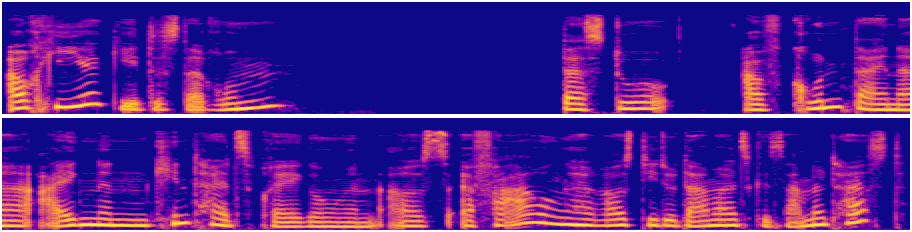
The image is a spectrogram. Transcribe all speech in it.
Auch hier geht es darum, dass du aufgrund deiner eigenen Kindheitsprägungen, aus Erfahrungen heraus, die du damals gesammelt hast,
